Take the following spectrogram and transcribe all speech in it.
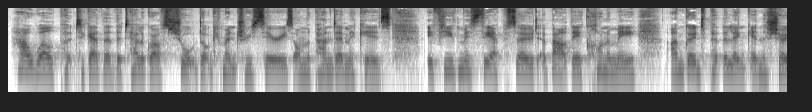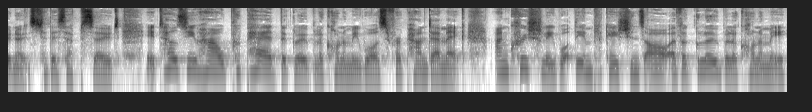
how well put together the Telegraph's short documentary series on the pandemic is. If you've missed the episode about the economy, I'm going to put the link in the show notes to this episode. It tells you how prepared the global economy was for a pandemic and, crucially, what the implications are of a global economy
